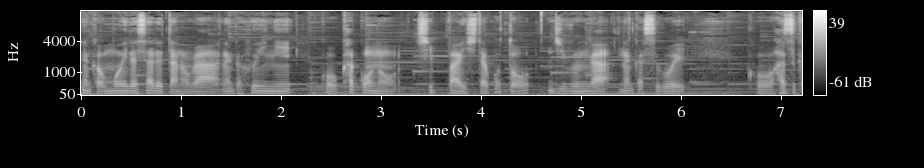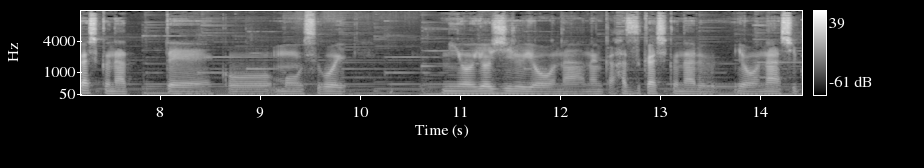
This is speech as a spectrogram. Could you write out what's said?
なんか思い出されたのがなんか不意にこう過去の失敗したこと自分がなんかすごいこう恥ずかしくなってこうもうすごい身をよじるようななんか恥ずかしくなるような失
